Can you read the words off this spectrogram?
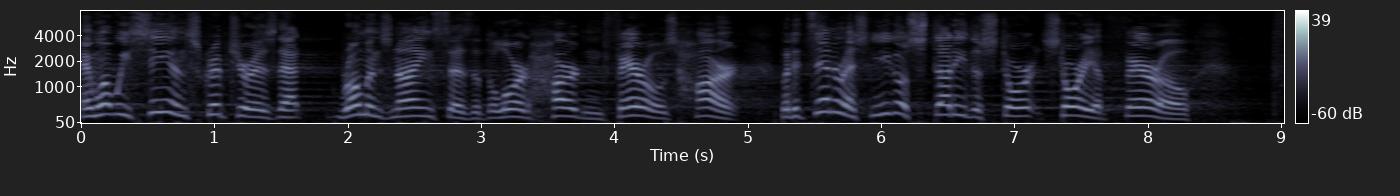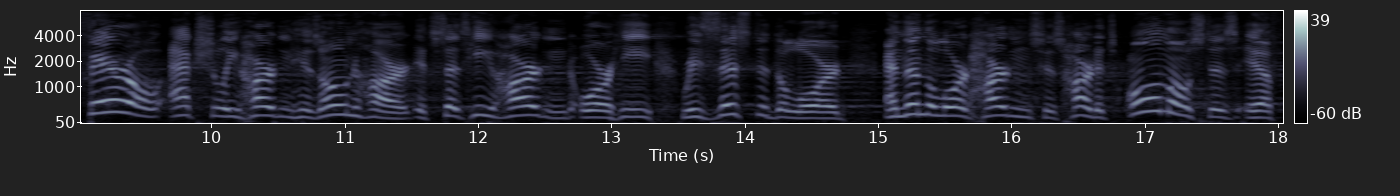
And what we see in Scripture is that Romans 9 says that the Lord hardened Pharaoh's heart. But it's interesting, you go study the story of Pharaoh. Pharaoh actually hardened his own heart. It says he hardened or he resisted the Lord, and then the Lord hardens his heart. It's almost as if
